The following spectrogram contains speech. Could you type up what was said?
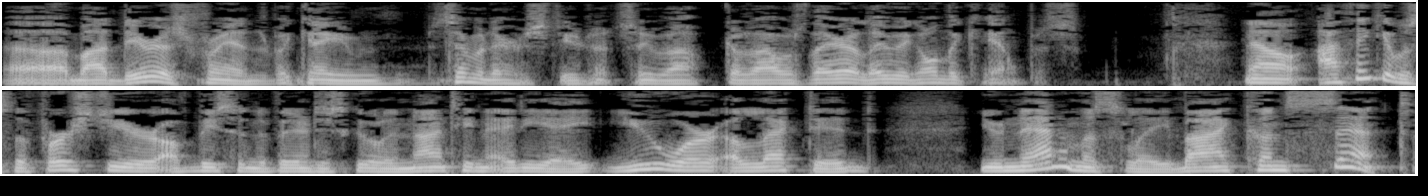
uh, my dearest friends became seminary students who, because I was there living on the campus. Now, I think it was the first year of Beeson Divinity School in 1988. You were elected unanimously by consent,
